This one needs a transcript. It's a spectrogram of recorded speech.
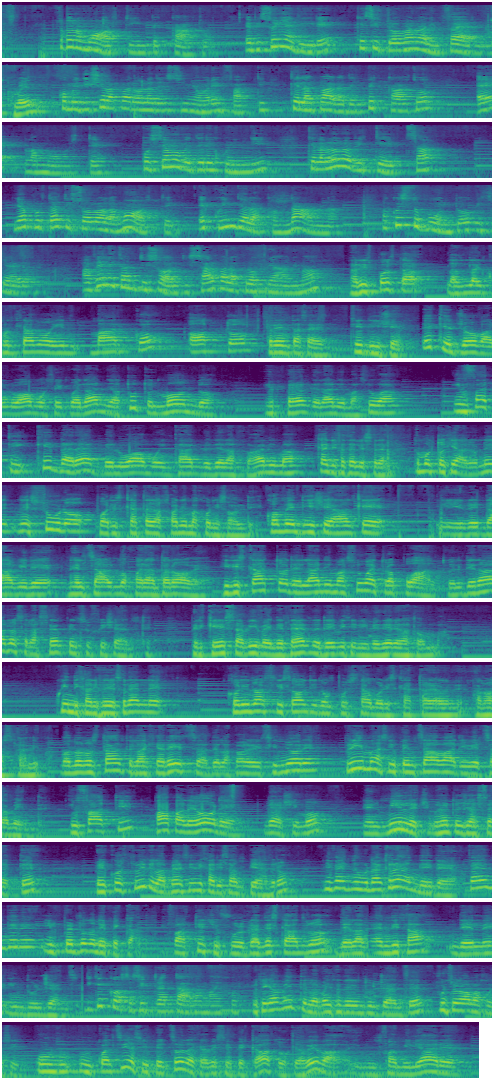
sono morti in peccato e bisogna dire che si trovano all'inferno. Amen. Come dice la parola del Signore, infatti, che la paga del peccato è la morte. Possiamo vedere quindi che la loro ricchezza li ha portati solo alla morte e quindi alla condanna. A questo punto vi chiedo, avere tanti soldi salva la propria anima? La risposta la, la incontriamo in Marco 8:36 che dice E che giova all'uomo se guadagna tutto il mondo e perde l'anima sua? Infatti che darebbe l'uomo in cambio della sua anima? Cari fratelli e sorelle, è molto chiaro, ne- nessuno può riscattare la sua anima con i soldi. Come dice anche il re Davide nel Salmo 49, il riscatto dell'anima sua è troppo alto, il denaro sarà sempre insufficiente, perché essa viva in eterno ed eviti di vedere la tomba. Quindi, cari fratelli e sorelle, con i nostri soldi non possiamo riscattare la nostra anima, ma nonostante la chiarezza della parola del Signore, prima si pensava diversamente. Infatti, Papa Leone X nel 1517, per costruire la Basilica di San Pietro, gli venne una grande idea, vendere il perdono dei peccati. Infatti ci fu il grande scandalo della vendita delle indulgenze. Di che cosa si trattava, Michael? Praticamente la vendita delle indulgenze funzionava così. Un, un qualsiasi persona che avesse peccato, che aveva un familiare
